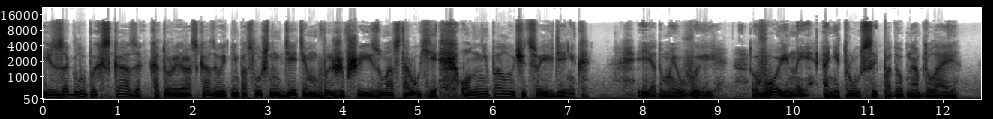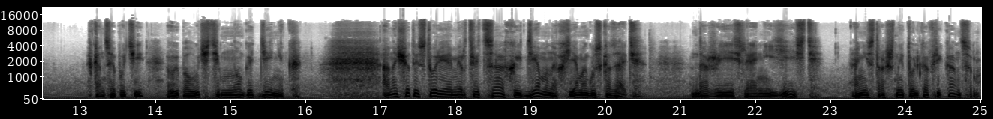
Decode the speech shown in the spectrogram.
Из-за глупых сказок, которые рассказывает непослушным детям выжившие из ума старухи, он не получит своих денег. Я думаю, вы воины, а не трусы, подобно Абдулае. В конце пути вы получите много денег. А насчет истории о мертвецах и демонах я могу сказать. Даже если они есть, они страшны только африканцам.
